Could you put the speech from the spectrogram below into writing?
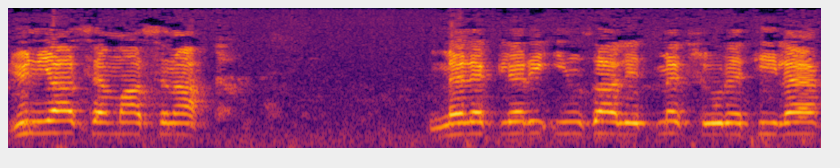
dünya semasına melekleri inzal etmek suretiyle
